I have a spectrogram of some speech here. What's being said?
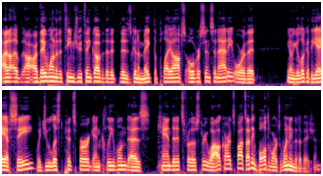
I don't. Uh, are they one of the teams you think of that it, that is going to make the playoffs over Cincinnati, or that you know you look at the AFC? Would you list Pittsburgh and Cleveland as candidates for those three wild card spots? I think Baltimore's winning the division.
